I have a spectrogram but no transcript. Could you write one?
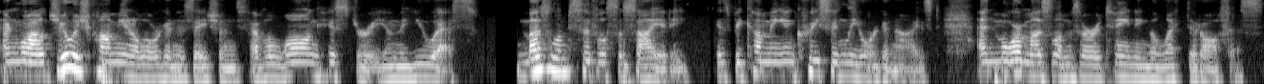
And while Jewish communal organizations have a long history in the US, Muslim civil society is becoming increasingly organized and more Muslims are attaining elected office.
